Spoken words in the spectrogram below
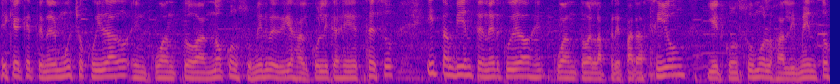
es que hay que tener mucho cuidado en cuanto a no consumir bebidas alcohólicas en exceso y también tener cuidado en cuanto a la preparación y el consumo de los alimentos,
